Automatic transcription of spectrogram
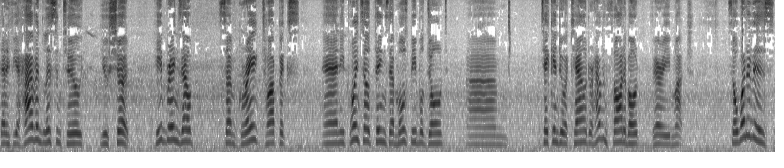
that if you haven't listened to, you should. He brings out some great topics and he points out things that most people don't um, take into account or haven't thought about very much. So one of his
